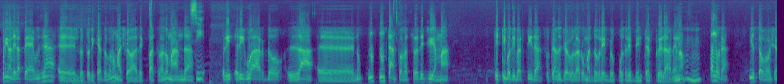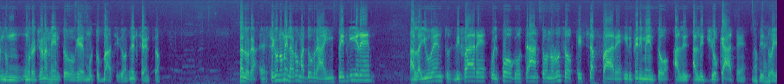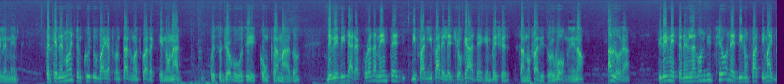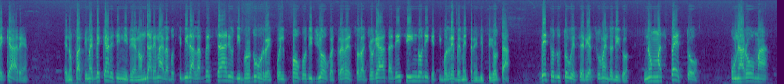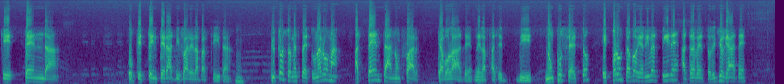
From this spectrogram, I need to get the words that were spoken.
prima della pausa eh, il dottor Riccardo Conuma ci aveva fatto una domanda Sì, ri- riguardo la, eh, non, non- tanto la strategia, ma che tipo di partita sul piano del gioco la Roma dovrebbe o potrebbe interpretare. No? mhm. Allora, io stavo facendo un, un ragionamento che è molto basico, nel senso, allora, eh, secondo me la Roma dovrà impedire alla Juventus di fare quel poco tanto, non lo so, che sa fare in riferimento alle, alle giocate Ok. dei suoi elementi. Perché nel momento in cui tu vai a affrontare una squadra che non ha questo gioco così conclamato, devi evitare accuratamente di, di fargli fare le giocate che invece sanno fare i suoi uomini, no? Allora, ti devi mettere nella condizione di non farti mai beccare. E non farti mai beccare significa non dare mai la possibilità all'avversario di produrre quel poco di gioco attraverso la giocata dei singoli che ti potrebbe mettere in difficoltà. Detto tutto questo e riassumendo dico, non mi aspetto una Roma che tenda o che tenterà di fare la partita. Mm. Piuttosto mi aspetto una Roma attenta a non far cavolate nella fase di non possesso e pronta poi a ripartire attraverso le giocate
